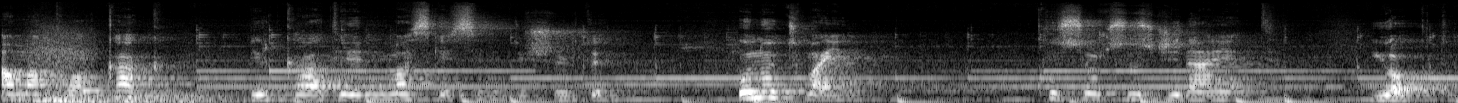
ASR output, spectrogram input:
ama korkak bir katilin maskesini düşürdü. Unutmayın, kusursuz cinayet yoktur.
